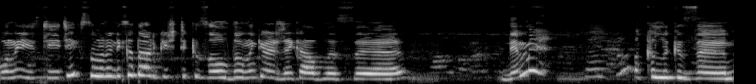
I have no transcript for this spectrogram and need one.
Bunu izleyecek sonra ne kadar güçlü kız olduğunu görecek ablası. Değil mi? Akıllı kızım.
